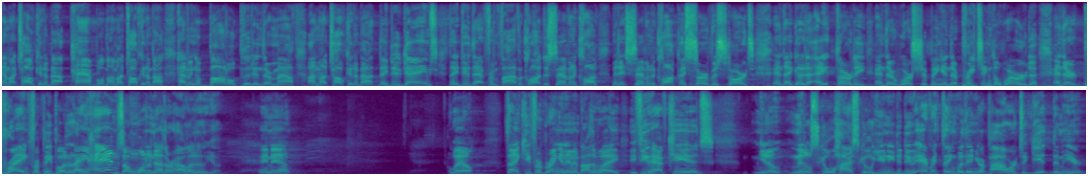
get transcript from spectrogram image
I'm not talking about pablum. I'm not talking about having a bottle put in their mouth. I'm not talking about, they do games. They do that from 5 o'clock to 7 o'clock, but at 7 o'clock a service starts and they go to 8.30 and they're worshiping and they're preaching the word and they're praying for people and laying hands on one another. Hallelujah. Amen? Well, thank you for bringing them. And by the way, if you have kids, you know, middle school, high school, you need to do everything within your power to get them here.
